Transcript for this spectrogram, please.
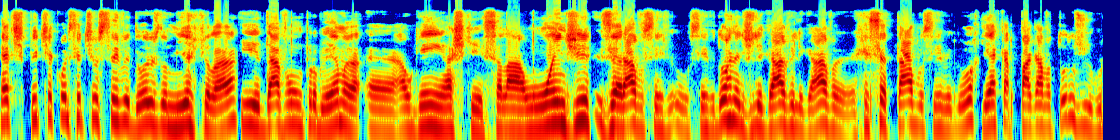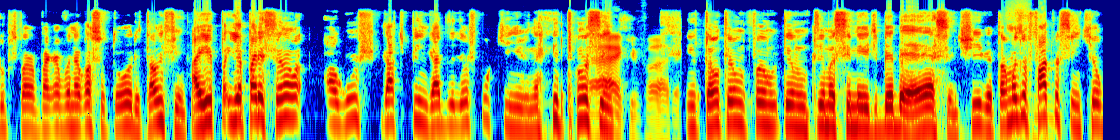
Netsplit é quando você tinha os servidores do Mirk lá e dava um problema. é, alguém, acho que, sei lá, onde zerava o, servi- o servidor, né? Desligava e ligava, resetava o servidor e aí apagava todos os grupos, apagava o negócio todo e tal, enfim. Aí ia aparecendo alguns gatos pingados ali aos pouquinhos, né? Então, assim. Ah, que foda. Então tem um, um- tem um clima assim meio de BBS antiga e tal, mas o Sim. fato assim que eu,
